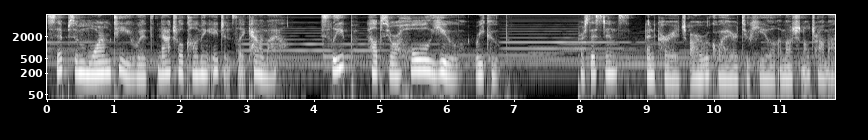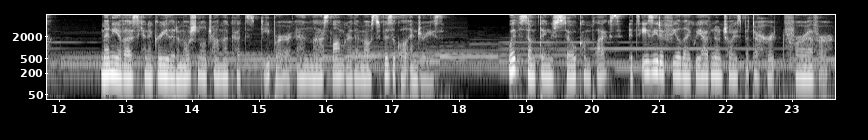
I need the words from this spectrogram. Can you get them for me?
Sip some warm tea with natural calming agents like chamomile. Sleep helps your whole you recoup. Persistence and courage are required to heal emotional trauma. Many of us can agree that emotional trauma cuts deeper and lasts longer than most physical injuries. With something so complex, it's easy to feel like we have no choice but to hurt forever.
